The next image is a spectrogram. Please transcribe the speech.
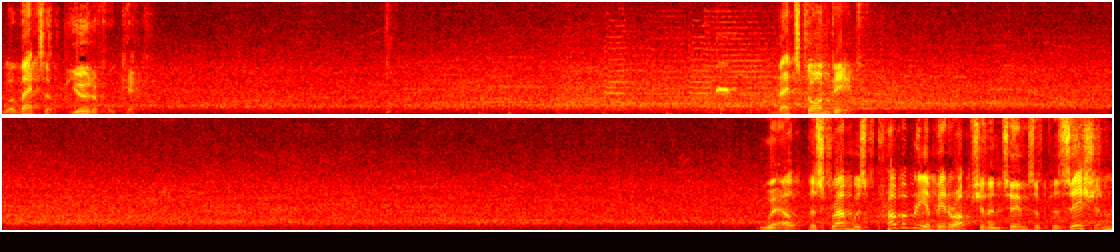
Well, that's a beautiful kick. And that's gone dead. Well, the scrum was probably a better option in terms of possession.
